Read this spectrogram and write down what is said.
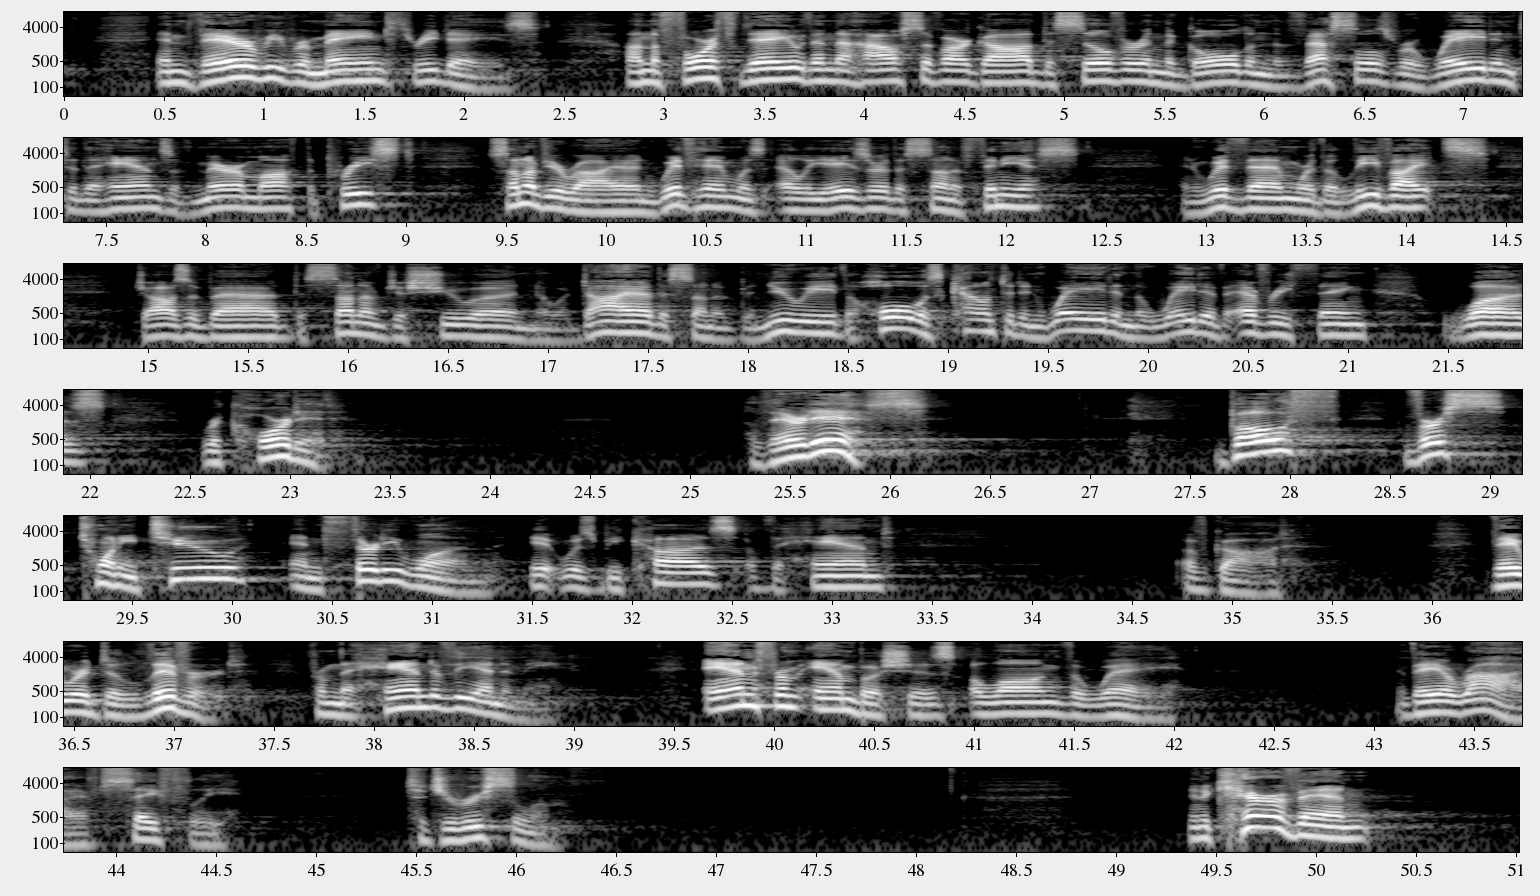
and there we remained three days. On the fourth day, within the house of our God, the silver and the gold and the vessels were weighed into the hands of Meremoth the priest, son of Uriah, and with him was Eleazar the son of Phinehas, and with them were the Levites Jozabad, the son of Jeshua, and Noadiah, the son of Binnui. The whole was counted and weighed, and the weight of everything was recorded. Well, there it is. Both verse 22 and 31, it was because of the hand of God. They were delivered from the hand of the enemy and from ambushes along the way. They arrived safely to Jerusalem. In a caravan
